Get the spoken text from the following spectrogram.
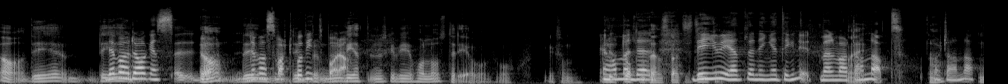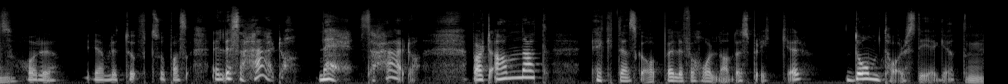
Ja, det, det, Det var dagens, eh, Ja, det, var svart på vitt bara. Vet, nu ska vi hålla oss till det och, och liksom Ja, men det, det är ju egentligen ingenting nytt, men vartannat, Ja. vartannat Mm. har det jävligt tufft. Så pass, eller så här då, nej, så här då. Vartannat äktenskap eller förhållande spricker. De tar steget. Mm.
